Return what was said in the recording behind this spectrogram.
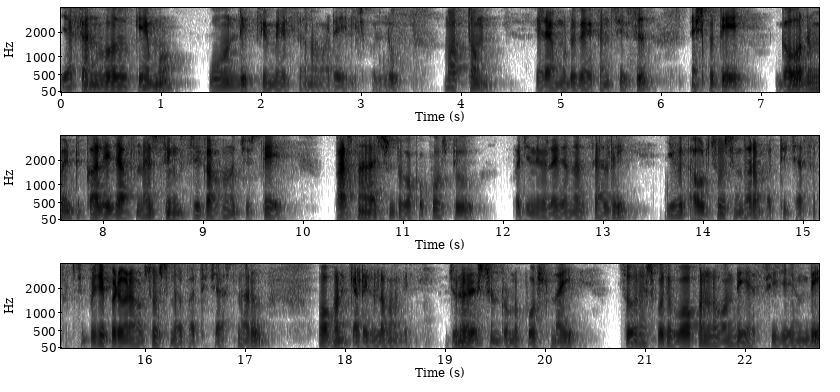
ఎఫ్ఎన్ఓకేమో ఓన్లీ ఫిమేల్స్ అన్నమాట ఎలిజిబుల్. మొత్తం ఇరవై మూడు వేకెన్సీస్ నెక్స్ట్ పోతే గవర్నమెంట్ కాలేజ్ ఆఫ్ నర్సింగ్ శ్రీకాకుళంలో చూస్తే పర్సనల్ అసిస్టెంట్ ఒక పోస్టు పద్దెనిమిది వేల ఐదు వందల శాలరీ ఇవి అవుట్ సోర్సింగ్ ద్వారా భర్తీ చేస్తున్నారు ఫ్రెండ్స్. ఇప్పుడు చెప్పేటువంటి అవుట్ సోర్సింగ్ ద్వారా భర్తీ చేస్తున్నారు. ఓపెన్ కేటగిరీలో ఉంది. జూనియర్ అసిస్టెంట్ రెండు పోస్టులు ఉన్నాయి సో నచ్చిపోతే ఓపెన్లో ఉంది ఎస్సీఏ ఉంది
